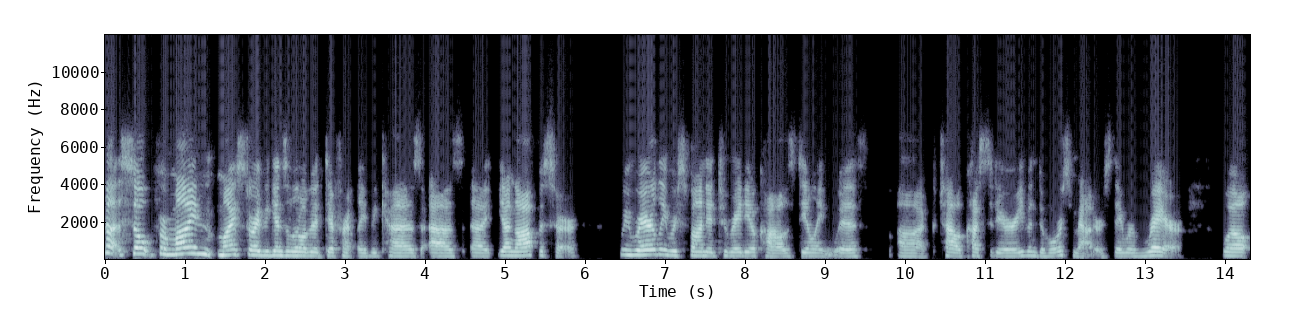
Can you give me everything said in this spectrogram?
Yeah, so for mine, my story begins a little bit differently because as a young officer, we rarely responded to radio calls dealing with uh, child custody or even divorce matters. They were rare. Well,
